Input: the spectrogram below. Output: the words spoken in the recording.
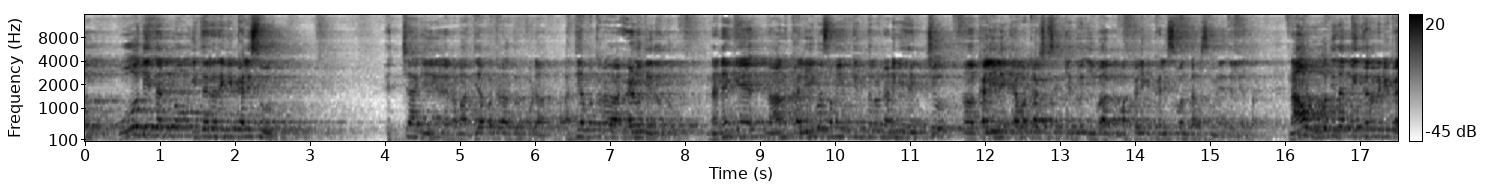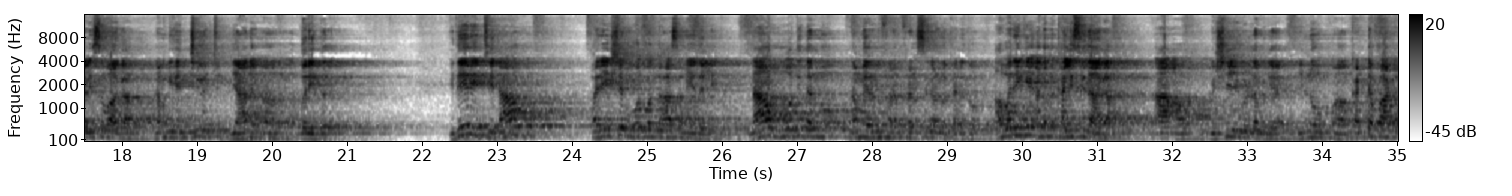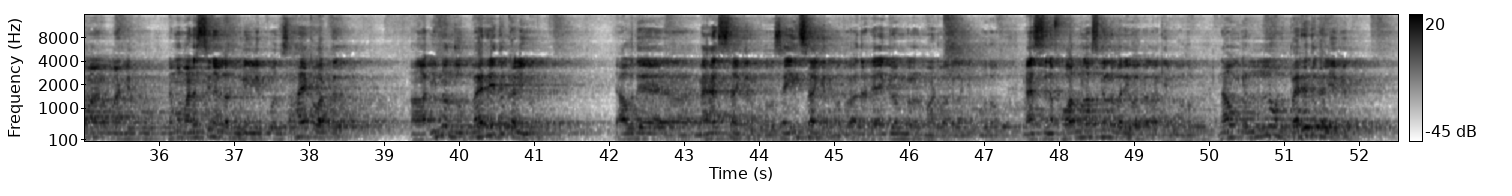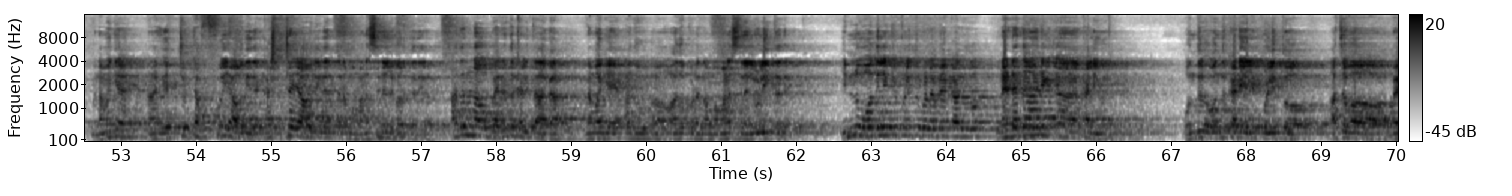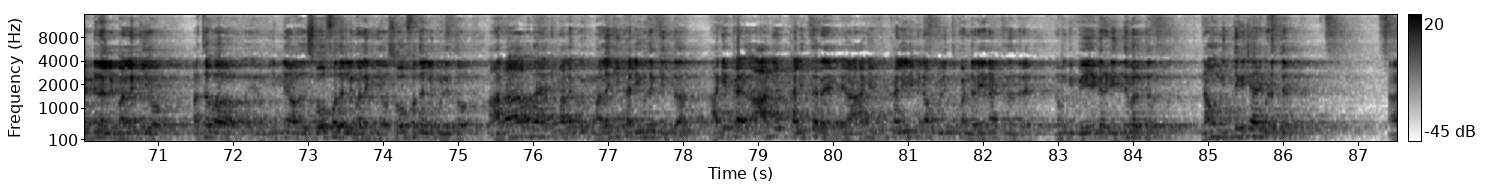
ಓದಿದನ್ನು ಇತರರಿಗೆ ಕಲಿಸುವುದು. ಹೆಚ್ಚಾಗಿ ನಮ್ಮ ಅಧ್ಯಾಪಕರಾದರೂ ಕೂಡ, ಅಧ್ಯಾಪಕರು ಹೇಳುವುದು ಇದೊಂದು. ನನಗೆ ನಾನು ಕಲಿಯುವ ಸಮಯಕ್ಕಿಂತಲೂ ನನಗೆ ಹೆಚ್ಚು ಕಲಿಯಲಿಕ್ಕೆ ಅವಕಾಶ ಸಿಕ್ಕಿದ್ದು ಇವಾಗ ಮಕ್ಕಳಿಗೆ ಕಲಿಸುವಂತಹ ಸಮಯದಲ್ಲಿ ಅಂತ. ನಾವು ಓದಿದನ್ನು ಇತರರಿಗೆ ಕಲಿಸುವಾಗ ನಮಗೆ ಹೆಚ್ಚು ಹೆಚ್ಚು ಜ್ಞಾನ ದೊರೆಯುತ್ತದೆ. ಇದೇ ರೀತಿ ನಾವು ಪರೀಕ್ಷೆಗೆ ಓದುವಂತಹ ಸಮಯದಲ್ಲಿ ನಾವು ಓದಿದನ್ನು ನಮ್ಮ ಎರಡು ಫ್ರೆಂಡ್ಸ್ಗಳನ್ನು ಕರೆದು ಅವರಿಗೆ ಅದನ್ನು ಕಲಿಸಿದಾಗ ಆ ವಿಷಯಗಳು ನಮಗೆ ಇನ್ನೂ ಕಂಠಪಾಠ ಮಾಡಲಿಕ್ಕೂ, ನಮ್ಮ ಮನಸ್ಸಿನಲ್ಲಿ ಅದು ಉಳಿಯಲಿಕ್ಕೂ ಅದು ಸಹಾಯಕವಾಗ್ತದೆ. ಇನ್ನೊಂದು ಬರೆದು ಕಲಿಯುವುದು. ಯಾವುದೇ ಮ್ಯಾಥ್ಸ್ ಆಗಿರ್ಬೋದು ಸೈನ್ಸ್ ಆಗಿರ್ಬೋದು, ಅದರ ಡಯಾಗ್ರಾಮ್ಗಳನ್ನು ಮಾಡುವಾಗಲಾಗಿರ್ಬೋದು ಮ್ಯಾಥ್ಸಿನ ಫಾರ್ಮುಲಾಸ್ಗಳನ್ನು ಬರೆಯುವಾಗಲಾಗಿರ್ಬೋದು, ನಾವು ಎಲ್ಲವನ್ನು ಬರೆದು ಕಲಿಯಬೇಕು. ನಮಗೆ ಹೆಚ್ಚು ಟಫ್ ಯಾವುದಿದೆ, ಕಷ್ಟ ಯಾವುದಿದೆ ಅಂತ ನಮ್ಮ ಮನಸ್ಸಿನಲ್ಲಿ ಬರುತ್ತದೆಯೋ, ಅದನ್ನು ನಾವು ಬರೆದು ಕಲಿತಾಗ ನಮಗೆ ಅದು ಅದು ಕೂಡ ನಮ್ಮ ಮನಸ್ಸಿನಲ್ಲಿ ಉಳಿಯುತ್ತದೆ. ಇನ್ನು ಓದಲಿಕ್ಕೆ ಕುಳಿತುಕೊಳ್ಳಬೇಕಾದದ್ದು ನಡೆದಾಡಿ ಕಲಿಯುವುದು. ಒಂದು ಒಂದು ಕಡೆಯಲ್ಲಿ ಕುಳಿತೋ, ಅಥವಾ ಬೆಡ್ಡಿನಲ್ಲಿ ಮಲಗಿಯೋ ಅಥವಾ ಇನ್ಯಾವುದು ಸೋಫಾದಲ್ಲಿ ಮಲಗಿಯೋ, ಸೋಫಾದಲ್ಲಿ ಕುಳಿತೋ ಆರಾಮದಾಯಕ ಮಲಗಿ ಮಲಗಿ ಕಲಿಯುವುದಕ್ಕಿಂತ ಹಾಗೆ ಕ, ಹಾಗೆ ಕಲಿತರೆ, ಹಾಗೆ ಕಲೀಲಿಕ್ಕೆ ನಾವು ಕುಳಿತುಕೊಂಡರೆ ಏನಾಗ್ತದೆ ಅಂದರೆ ನಮಗೆ ಬೇಗನೆ ನಿದ್ದೆ ಬರುತ್ತದೆ. ನಾವು ನಿದ್ದೆಗೆ ಜಾರಿ ಬಿಡುತ್ತೇವೆ.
